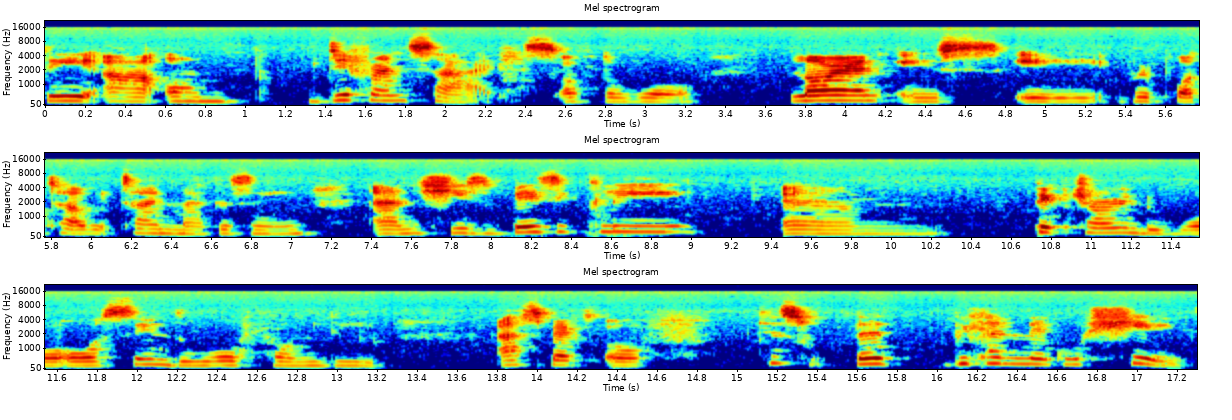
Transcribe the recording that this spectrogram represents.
they are on different sides of the wall lauren is a reporter with time magazine and she's basically um picturing the war or seeing the war from the aspect of this that we can negotiate.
